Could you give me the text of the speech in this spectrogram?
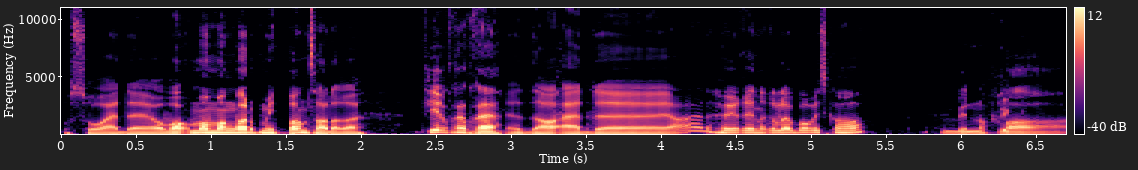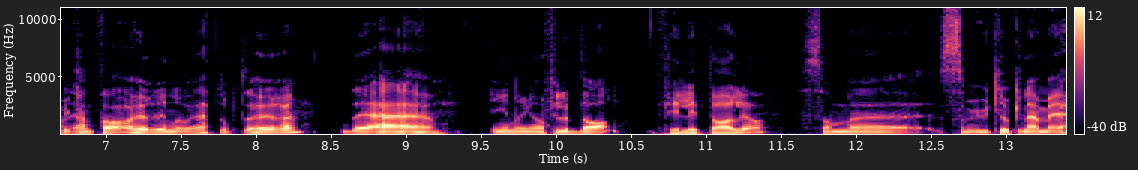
Og så er det Og hvor mange var det på midtbanen, sa dere? 4-3-3. Eh, Da er det Ja, er det høyre indreløper vi skal ha? Begynner Vi, fra vi kan ta høyre inn rett opp til høyre. Det er ingen ringer enn Philip Dahl, Philip Dahlia. som, eh, som utelukkende er med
